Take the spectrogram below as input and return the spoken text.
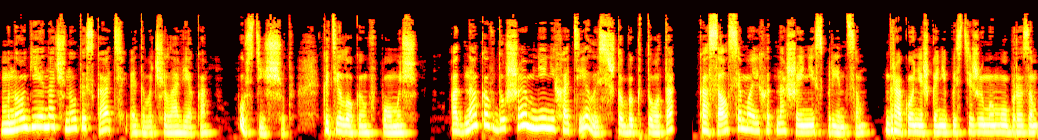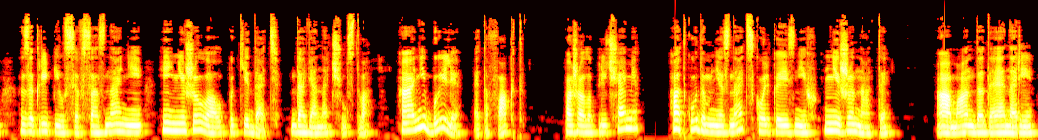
многие начнут искать этого человека. Пусть ищут, котелок им в помощь. Однако в душе мне не хотелось, чтобы кто-то касался моих отношений с принцем. Драконишка непостижимым образом закрепился в сознании и не желал покидать, давя на чувства. А они были, это факт. Пожала плечами, откуда мне знать, сколько из них не женаты. «Аманда Денари,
